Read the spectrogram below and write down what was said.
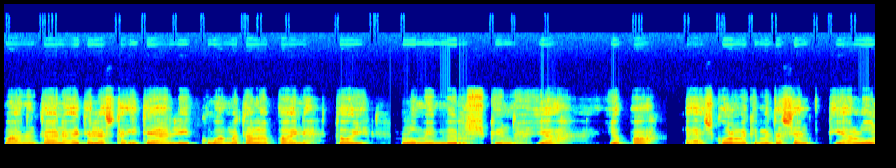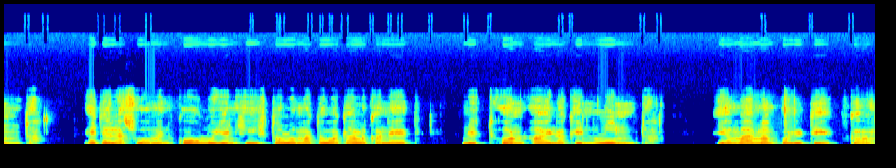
Maanantaina etelästä itään liikkuva matalapaine toi lumimyrskyn ja jopa lähes 30 senttiä lunta. Etelä-Suomen koulujen hiihtolomat ovat alkaneet, nyt on ainakin lunta. Ja maailmanpolitiikkaa.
